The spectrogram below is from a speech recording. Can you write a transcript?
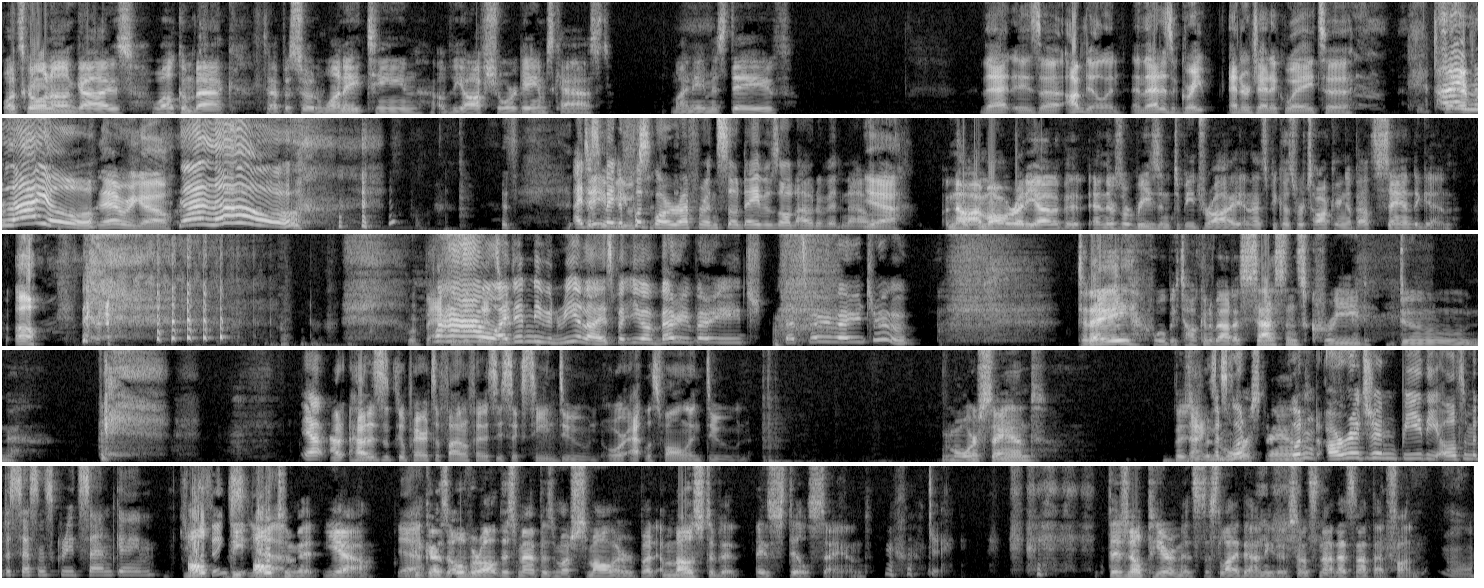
What's going on, guys? Welcome back to episode 118 of the Offshore Gamescast. My name is Dave. That is, uh, I'm Dylan, and that is a great, energetic way to. to I'm ever- Lile. There we go. Hello. I just Dave, made a you s- football reference, so Dave is all out of it now. Yeah. No, I'm already out of it, and there's a reason to be dry, and that's because we're talking about sand again. Oh, we're back in the wow, I didn't even realize, but you are very, very. That's very, very true. Today, we'll be talking about Assassin's Creed Dune. Yeah. How, how does it compare to Final Fantasy 16 Dune or Atlas Fallen Dune? More sand? There's Nice. even But more would- sand? Wouldn't Origin be the ultimate Assassin's Creed sand game? You would Ul- think the yeah, ultimate, yeah. Yeah. Because overall, this map is much smaller, but most of it is still sand. okay. There's no pyramids to slide down either, so it's not that's not that fun. Oh.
